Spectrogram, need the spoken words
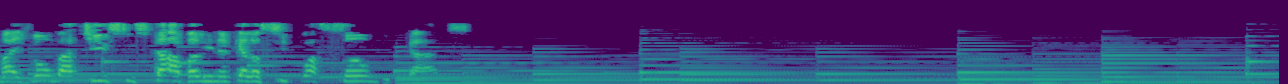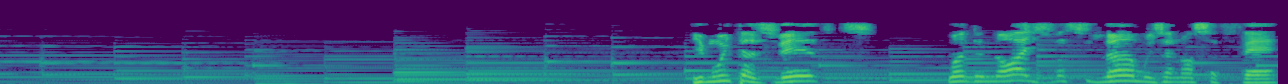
Mas João Batista estava ali naquela situação do caso E muitas vezes, quando nós vacilamos a nossa fé,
